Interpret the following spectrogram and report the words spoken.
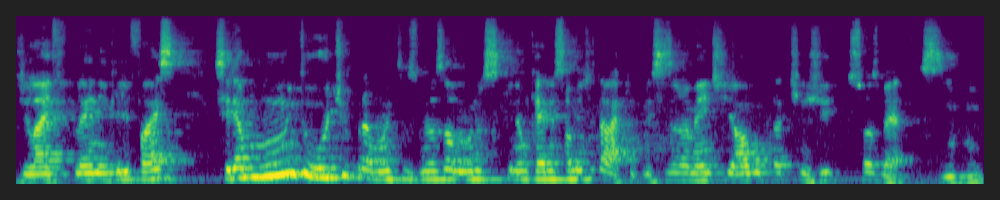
de Life Planning que ele faz, que seria muito útil para muitos dos meus alunos que não querem só meditar, que precisam realmente de algo para atingir suas metas. Uhum.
